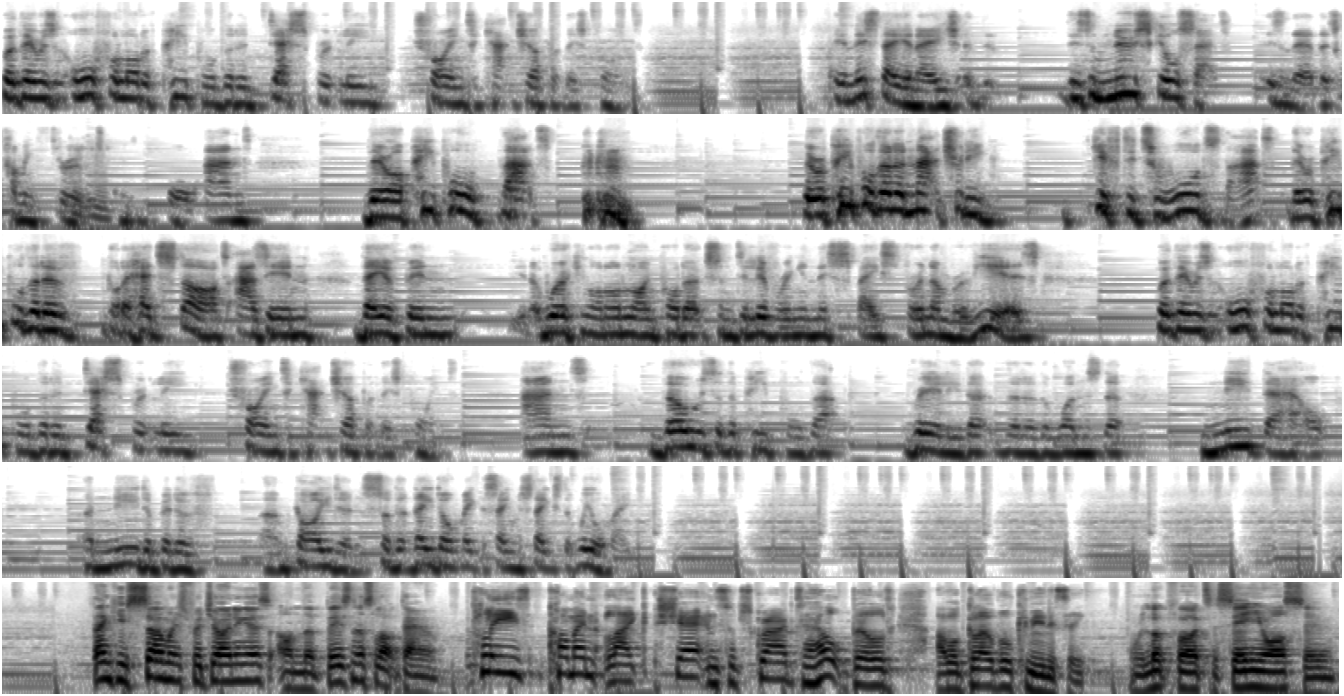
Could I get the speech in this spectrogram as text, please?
But there is an awful lot of people that are desperately trying to catch up at this point. In this day and age, there's a new skill set, isn't there, that's coming through. Mm-hmm. And there are people that there are people that are naturally gifted towards that. There are people that have got a head start, as in they have been you know, working on online products and delivering in this space for a number of years. But there is an awful lot of people that are desperately trying to catch up at this point. And those are the people that really that, that are the ones that need the help and need a bit of um, guidance so that they don't make the same mistakes that we all make. Thank you so much for joining us on the Business Lockdown. Please comment, like, share, and subscribe to help build our global community. We look forward to seeing you all soon.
